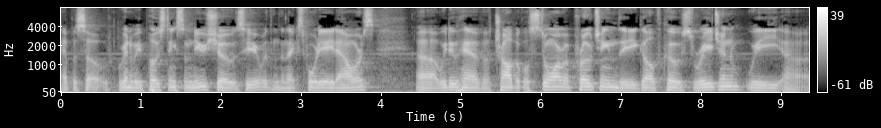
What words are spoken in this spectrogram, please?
episode. We're going to be posting some new shows here within the next 48 hours. Uh, we do have a tropical storm approaching the Gulf Coast region. We uh,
